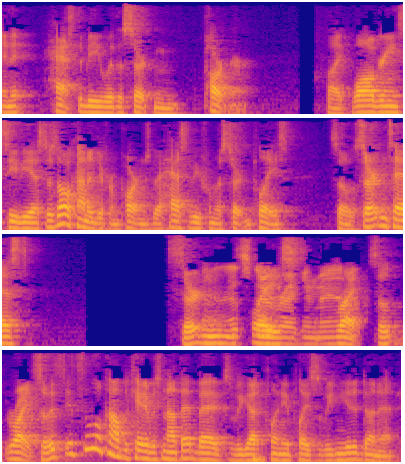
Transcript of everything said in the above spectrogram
and it has to be with a certain partner, like Walgreens, CVS. There's all kind of different partners, but it has to be from a certain place. So certain test, certain that's place. man. Right. So right. So it's it's a little complicated, but it's not that bad because we got plenty of places we can get it done at.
